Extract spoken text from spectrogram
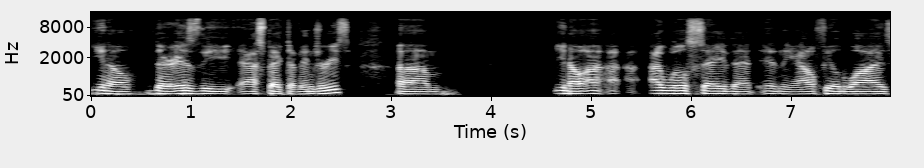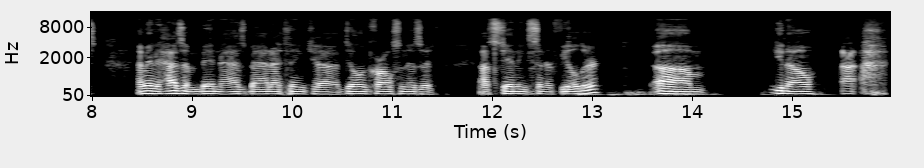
you know there is the aspect of injuries. Um, you know, I, I, I will say that in the outfield wise, I mean, it hasn't been as bad. I think uh, Dylan Carlson is a outstanding center fielder. Um, you know, I,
